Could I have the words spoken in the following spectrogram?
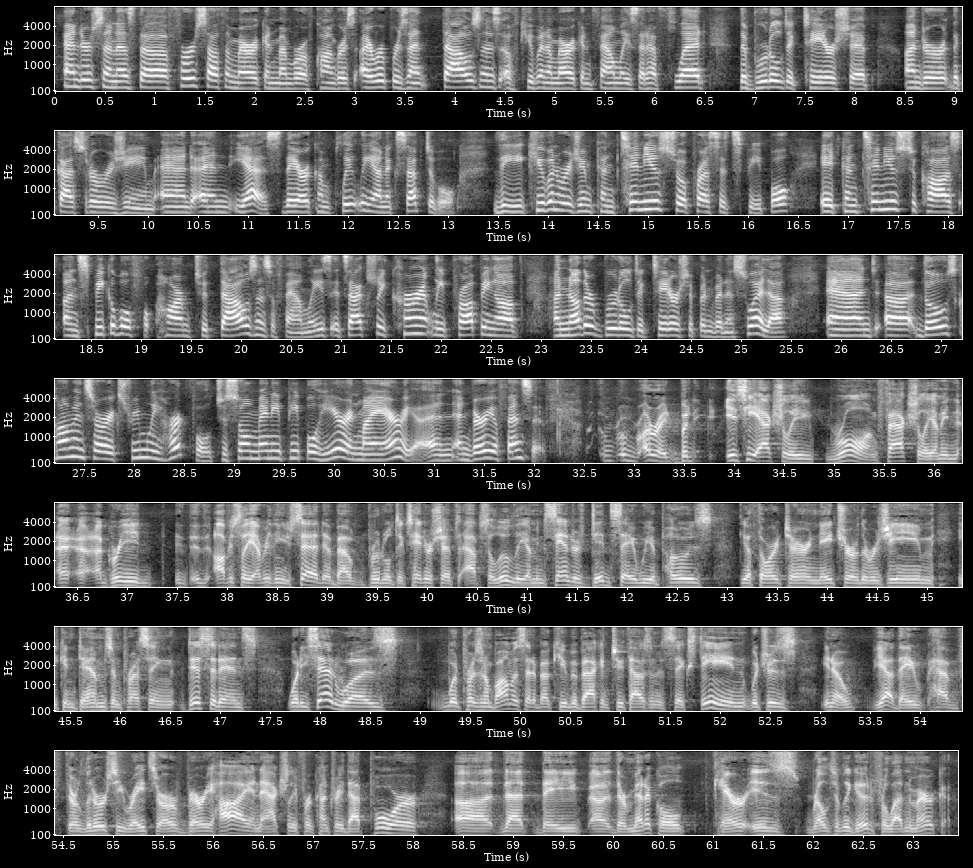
Anderson, as the first South American member of Congress, I represent thousands of Cuban American families that have fled the brutal dictatorship under the Castro regime. And, and yes, they are completely unacceptable. The Cuban regime continues to oppress its people. It continues to cause unspeakable harm to thousands of families. It's actually currently propping up another brutal dictatorship in Venezuela. And uh, those comments are extremely hurtful to so many people here in my area and, and very offensive. All right, but is he actually wrong factually? I mean, I, I agreed. Obviously, everything you said about brutal dictatorships, absolutely. I mean, Sanders did say we oppose the authoritarian nature of the regime. He condemns impressing dissidents. What he said was what President Obama said about Cuba back in 2016, which is, you know, yeah, they have their literacy rates are very high, and actually for a country that poor, uh, that they uh, their medical care is relatively good for Latin America.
